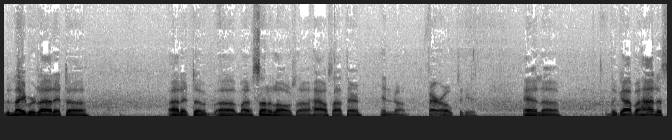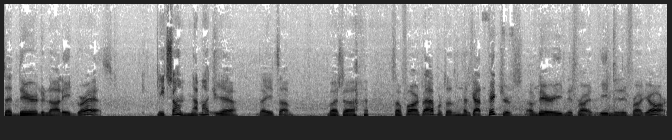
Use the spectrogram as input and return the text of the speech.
the neighbors out at uh, out at uh, uh, my son-in-law's uh, house out there in uh, Fair Oaks, it is, and uh, the guy behind us said deer do not eat grass. Eat some, not much. Yeah, they eat some, but uh, so as Appleton has got pictures of deer eating his front eating in his front yard.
